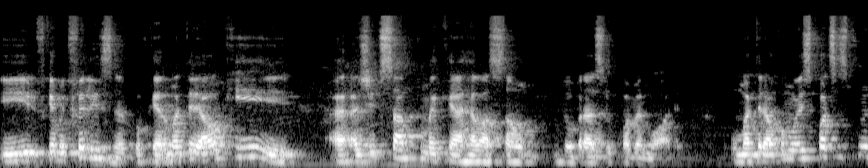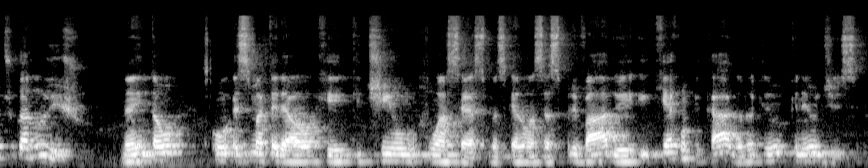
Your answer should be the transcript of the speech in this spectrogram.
e fiquei muito feliz, né? Porque era um material que a, a gente sabe como é que é a relação do Brasil com a memória. Um material como esse pode ser simplesmente jogado no lixo. Né? Então, esse material que, que tinha um, um, acesso, mas que era um acesso privado e, e que é complicado, né? que, que, nem eu disse,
